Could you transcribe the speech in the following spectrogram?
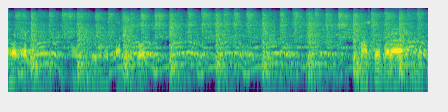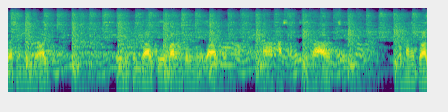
ঝড়খালি স্থানীয় দল। মাস্টারপাড়া মতুয়া সংগীত দল। এই দেখুন দলকে বরণ করে নিয়ে যাওয়ার জন্য আশ্রম থেকে যাওয়া হচ্ছে। ওখানে দল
